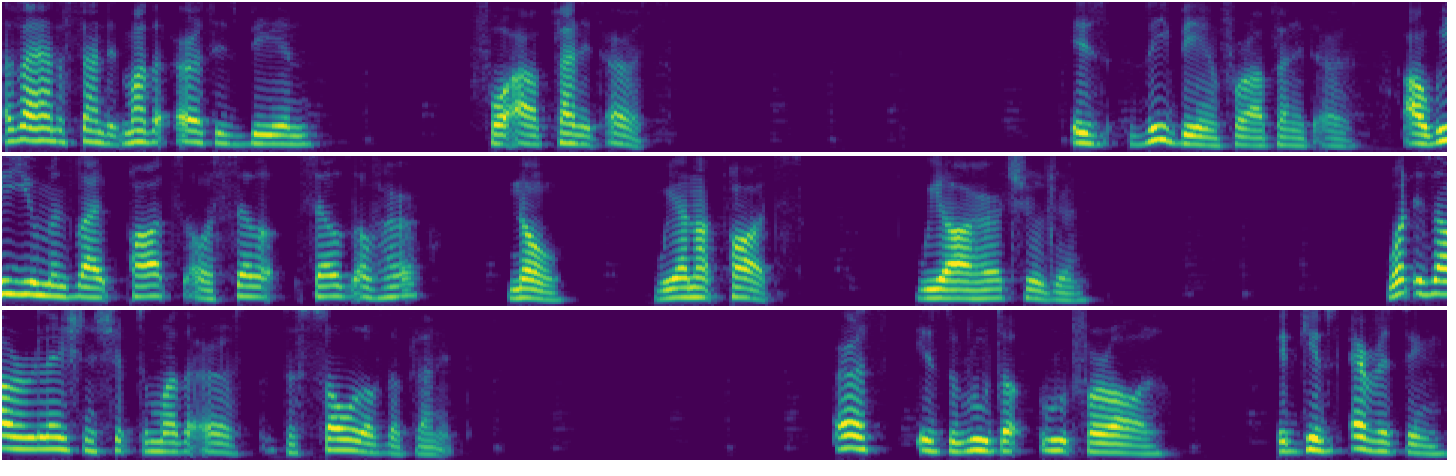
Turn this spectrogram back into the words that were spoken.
As I understand it, Mother Earth is being for our planet Earth. Is the being for our planet Earth. Are we humans like parts or cell, cells of her? No, we are not parts. We are her children. What is our relationship to Mother Earth, the soul of the planet? Earth is the root, root for all. It gives everything.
